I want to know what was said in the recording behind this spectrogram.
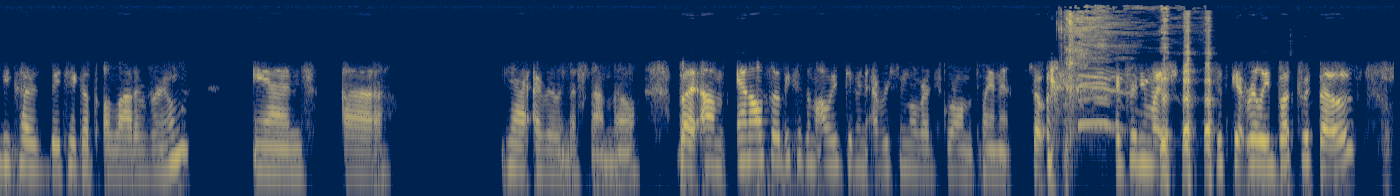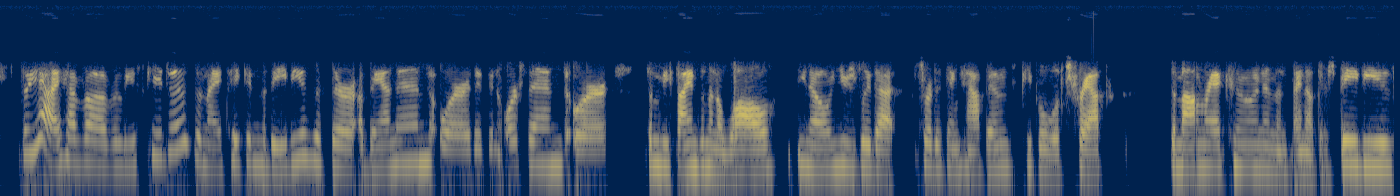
because they take up a lot of room and uh yeah, I really miss them though. But um, and also because I'm always given every single red squirrel on the planet, so I pretty much just get really booked with those. So yeah, I have uh, release cages, and I take in the babies if they're abandoned or they've been orphaned or somebody finds them in a wall. You know, usually that sort of thing happens. People will trap the mom raccoon and then find out there's babies,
